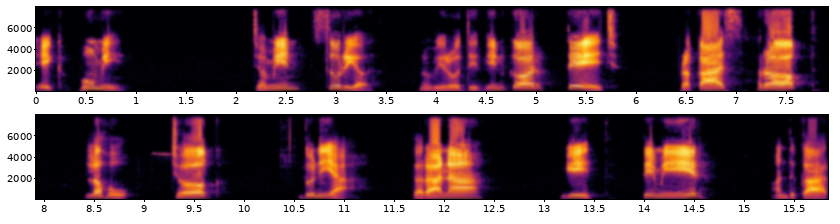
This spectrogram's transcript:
एक भूमि जमीन सूर्य નો વિરોધી દિનકર તેજ પ્રકાશ રક્ત લહુ જગ દુનિયા તરાના गीत तिमिर अंधकार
